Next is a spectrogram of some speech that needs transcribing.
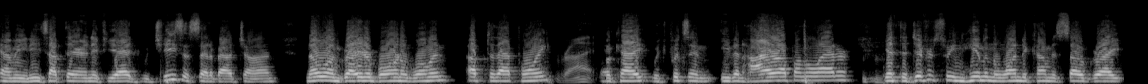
I mean, he's up there. And if you had what Jesus said about John, no one greater born of woman up to that point. Right. Okay. Which puts him even higher up on the ladder. Mm-hmm. Yet the difference between him and the one to come is so great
